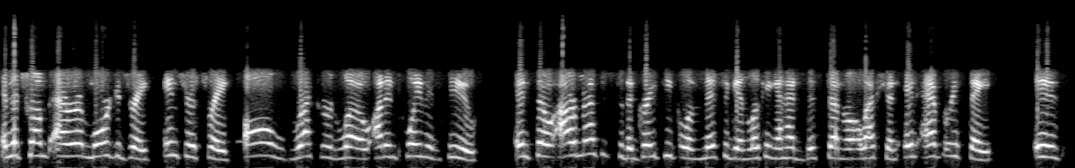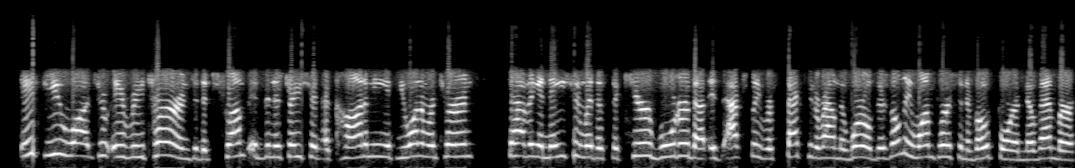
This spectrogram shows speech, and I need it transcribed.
in the Trump era, mortgage rates, interest rates, all record low, unemployment too. And so our message to the great people of Michigan looking ahead to this general election in every state is if you want to return to the Trump administration economy, if you want to return to having a nation with a secure border that is actually respected around the world, there's only one person to vote for in November,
